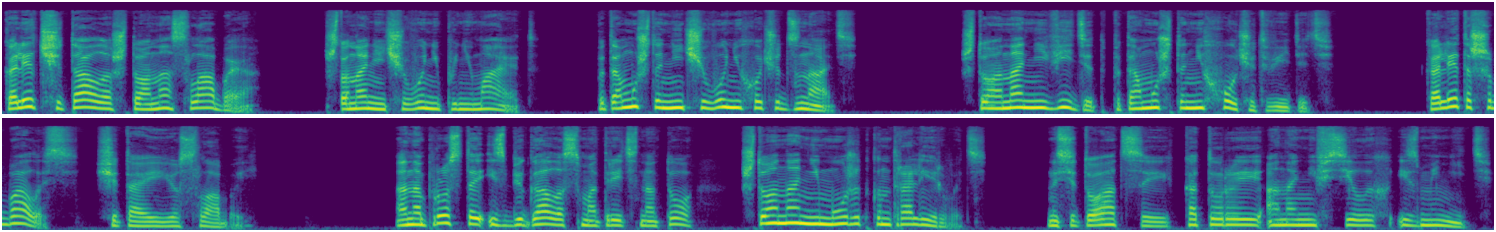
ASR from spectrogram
Калет считала, что она слабая, что она ничего не понимает, потому что ничего не хочет знать, что она не видит, потому что не хочет видеть. Калет ошибалась, считая ее слабой. Она просто избегала смотреть на то, что она не может контролировать, на ситуации, которые она не в силах изменить.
